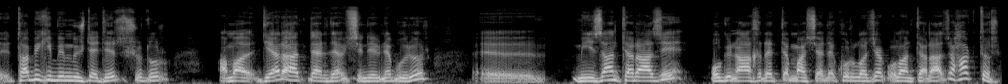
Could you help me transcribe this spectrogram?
e, tabii ki bir müjdedir, şudur. Ama diğer ayetlerde şimdi ne buyuruyor? E, mizan terazi o gün ahirette mahşerde kurulacak olan terazi haktır.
